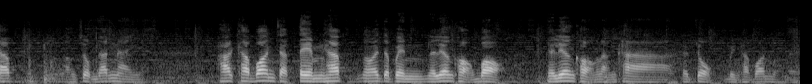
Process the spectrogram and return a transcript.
ครับลองชมด้านในพาร์ทคาร์บอนจัดเต็มครับไม่ว่าจะเป็นในเรื่องของเบาะในเรื่องของหลังคากระจกเป็นคาร์บอนหมดเลย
